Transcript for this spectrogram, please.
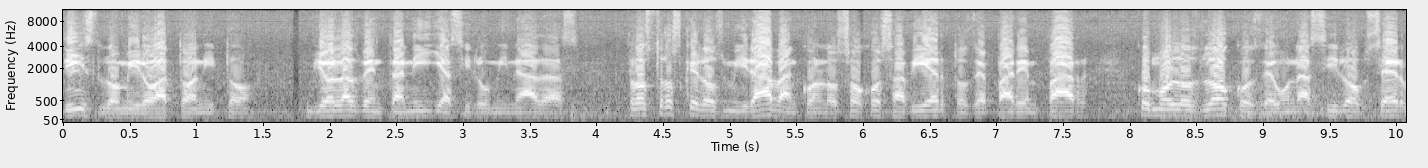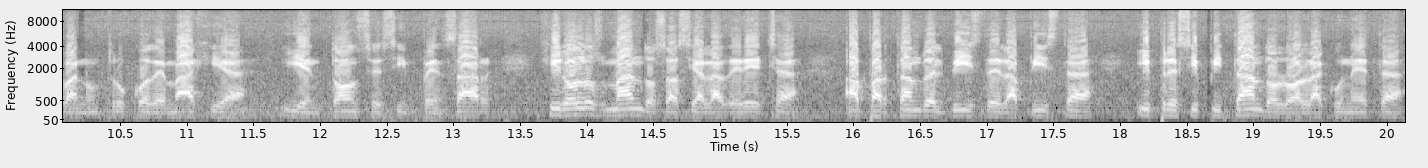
Diz lo miró atónito. Vio las ventanillas iluminadas, rostros que los miraban con los ojos abiertos de par en par, como los locos de un asilo observan un truco de magia, y entonces, sin pensar, giró los mandos hacia la derecha, apartando el bis de la pista y precipitándolo a la cuneta.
